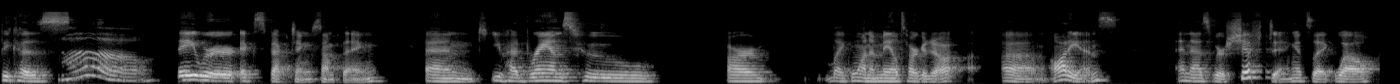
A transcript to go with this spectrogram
because oh. they were expecting something. And you had brands who are like want a male targeted um, audience. And as we're shifting, it's like, well,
